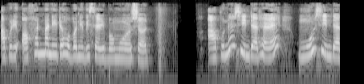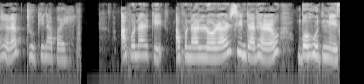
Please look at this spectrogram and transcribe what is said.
আপুনি অসন্মানিত হ'ব নিবিচাৰিব মোৰ ওচৰত। আপোনাৰ চিন্তাধাৰাই মোৰ চিন্তাধাৰাক ঢুকি নাপায়। আপোনাৰ কি? আপোনাৰ ল'ৰাৰ চিন্তাধাৰাও বহুত নিজ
